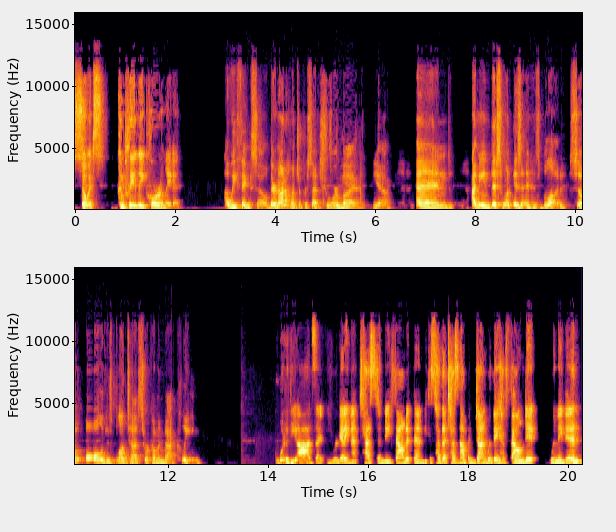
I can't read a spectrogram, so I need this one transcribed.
So it's completely correlated. Uh, We think so. They're not 100% sure, but Yeah. yeah. And I mean, this one isn't in his blood, so all of his blood tests were coming back clean. What are the odds that you were getting that test and they found it then? Because had that test not been done, would they have found it when they did?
